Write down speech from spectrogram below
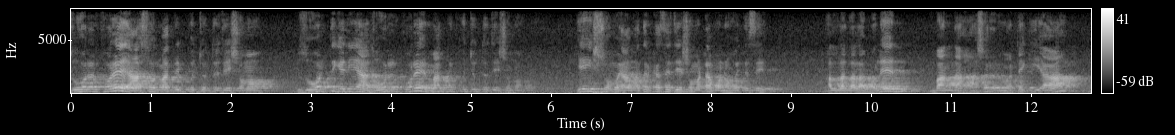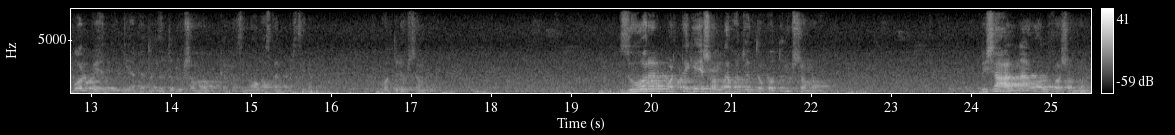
জোহরের পরে আসর, মাগরিব পর্যন্ত যে সময়। জোহর থেকে নিয়ে জোহরের পরে মাগরিব পর্যন্ত যে সময়। এই সময় আমাদের কাছে যে সময়টা মনে হইতেছে, আল্লাহ তালা বলেন, বান্দা হাসরের মাঠে গিয়া বলবে, দুনিয়াতে তো এতটুকু সময় অপেক্ষা করছিলাম অবস্থান করছিলাম কতটুকু সময়? জোহরের পর থেকে সন্ধ্যা পর্যন্ত কতটুকু সময়? বিশাল না অল্প সময়?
